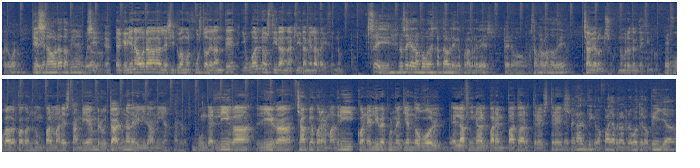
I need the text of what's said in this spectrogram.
pero bueno, Que que es- viene ahora también, cuidado. Sí, el, el que viene ahora le situamos justo delante, igual nos tiran aquí también las raíces, ¿no? Sí, no sería tampoco descartable que fuera al revés, pero estamos hablando de Xavi Alonso, número 35. Un jugador con un palmarés también brutal, una debilidad mía, Carlos. Bundesliga, Liga, Champion con el Madrid, con el Liverpool metiendo gol en la final para empatar De 3-3. penalti, que lo falla, pero el rebote lo pilla.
